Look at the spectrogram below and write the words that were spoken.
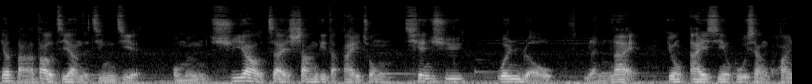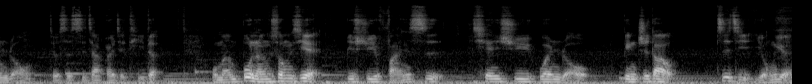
要达到这样的境界，我们需要在上帝的爱中谦虚、温柔、忍耐，用爱心互相宽容，就是四章二节提的。我们不能松懈，必须凡事谦虚温柔，并知道自己永远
